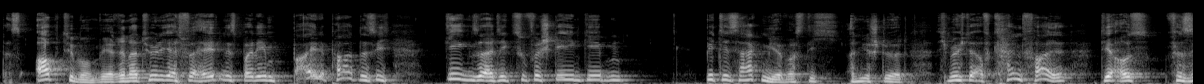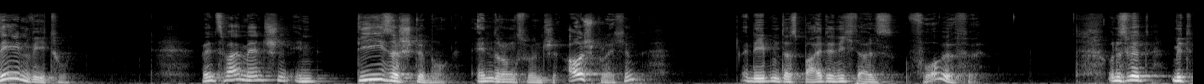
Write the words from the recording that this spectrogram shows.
Das Optimum wäre natürlich ein Verhältnis, bei dem beide Partner sich gegenseitig zu verstehen geben, bitte sag mir, was dich an mir stört. Ich möchte auf keinen Fall dir aus Versehen wehtun. Wenn zwei Menschen in dieser Stimmung Änderungswünsche aussprechen, erleben das beide nicht als Vorwürfe. Und es wird mit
